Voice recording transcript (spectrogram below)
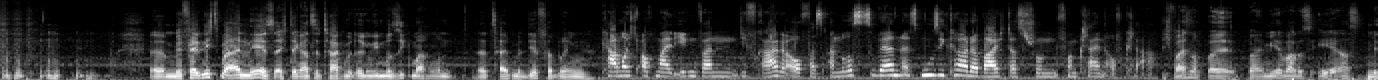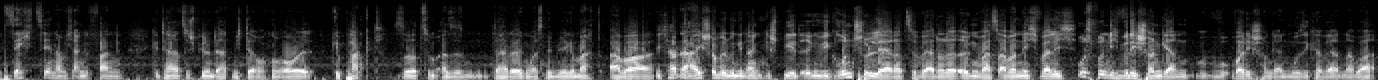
Äh, mir fällt nichts mehr ein. Nee, ist echt der ganze Tag mit irgendwie Musik machen und äh, Zeit mit dir verbringen. Kam euch auch mal irgendwann die Frage auf, was anderes zu werden als Musiker oder war ich das schon von klein auf klar? Ich weiß noch, bei, bei mir war das eh erst mit 16 habe ich angefangen, Gitarre zu spielen und da hat mich der Rock'n'Roll gepackt. So zum, also da hat er irgendwas mit mir gemacht. Aber ich hatte eigentlich schon mit dem Gedanken gespielt, irgendwie Grundschullehrer zu werden oder irgendwas, aber nicht, weil ich ursprünglich würde ich schon gern, wollte ich schon gern Musiker werden, aber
